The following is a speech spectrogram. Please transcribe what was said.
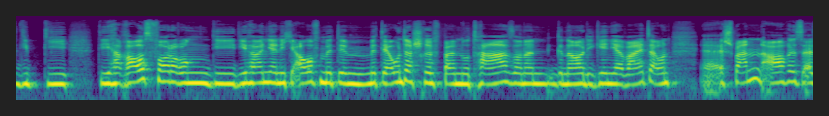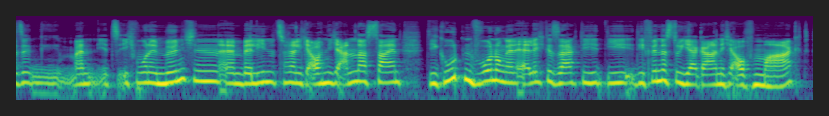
die, die, die Herausforderungen, die, die hören ja nicht auf mit, dem, mit der Unterschrift beim Notar, sondern genau, die gehen ja weiter. Und äh, spannend auch ist, also man, jetzt, ich wohne in München, äh, Berlin wird es wahrscheinlich auch nicht anders sein. Die guten Wohnungen, ehrlich gesagt, die, die, die findest du ja gar nicht auf dem Markt,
